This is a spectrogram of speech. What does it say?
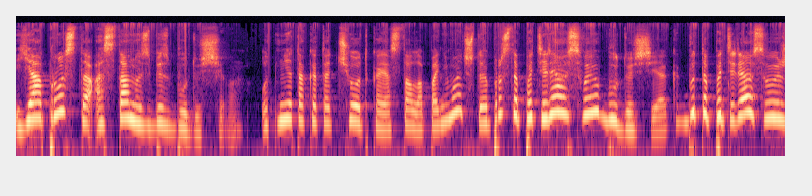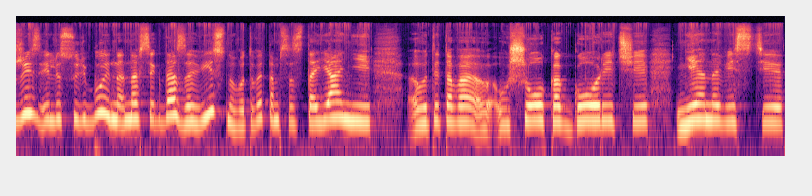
я просто останусь без будущего. Вот мне так это четко я стала понимать, что я просто потеряю свое будущее, как будто потеряю свою жизнь или судьбу и на- навсегда зависну вот в этом состоянии э, вот этого шока, горечи, ненависти,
